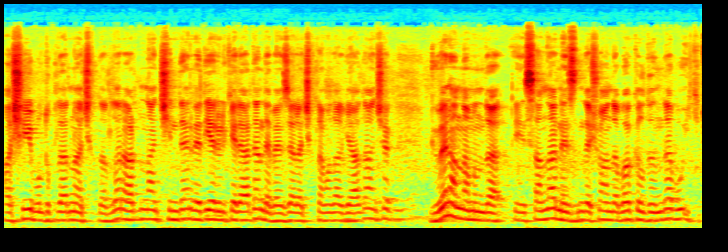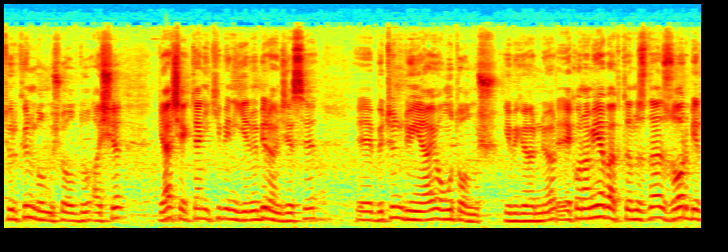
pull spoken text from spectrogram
aşıyı bulduklarını açıkladılar. Ardından Çin'den ve diğer ülkelerden de benzer açıklamalar geldi. Ancak güven anlamında insanlar nezdinde şu anda bakıldığında bu iki Türk'ün bulmuş olduğu aşı gerçekten 2021 öncesi e, bütün dünyaya umut olmuş gibi görünüyor. Ekonomiye baktığımızda zor bir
